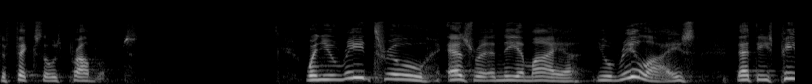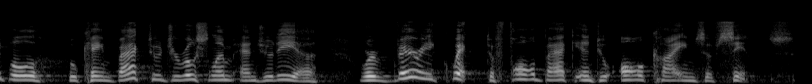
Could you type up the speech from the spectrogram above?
to fix those problems. When you read through Ezra and Nehemiah, you realize that these people who came back to Jerusalem and Judea were very quick to fall back into all kinds of sins.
